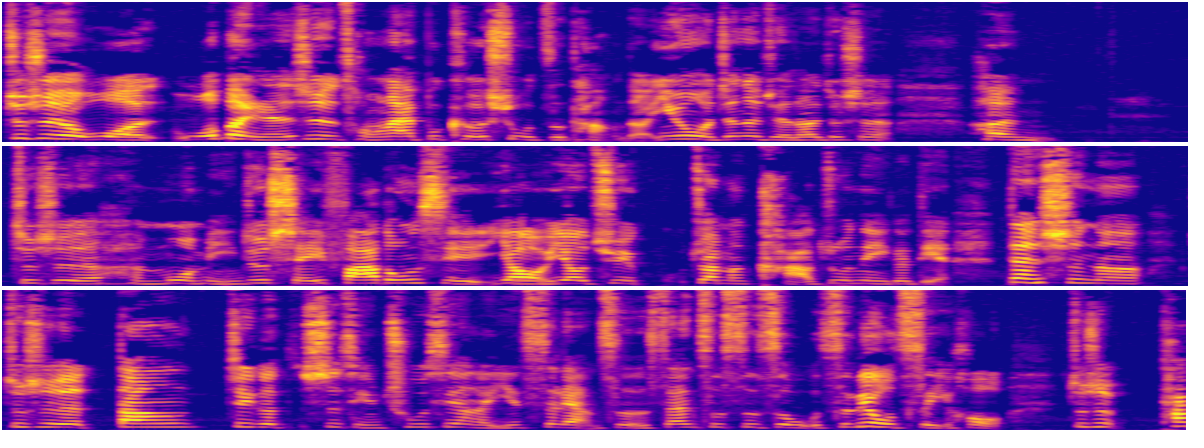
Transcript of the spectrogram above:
就是我我本人是从来不磕数字糖的，因为我真的觉得就是很就是很莫名，就谁发东西要、要去专门卡住那个点。但是呢，就是当这个事情出现了一次、两次、三次、四次、五次、六次以后，就是他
